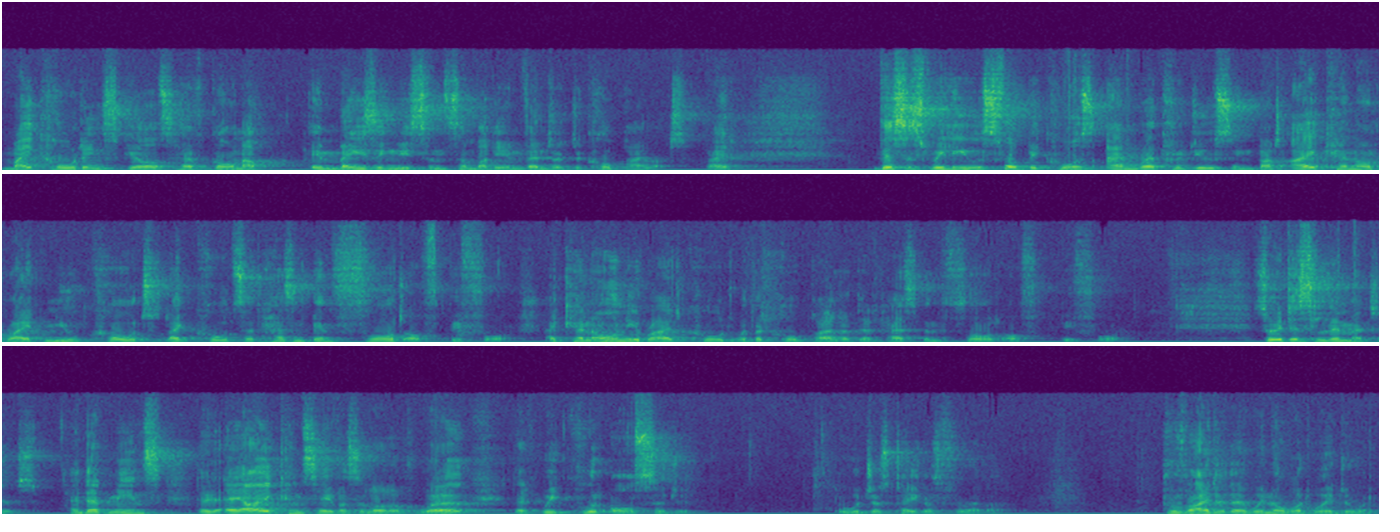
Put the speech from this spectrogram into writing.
my coding skills have gone up amazingly since somebody invented the Copilot, right? This is really useful because I'm reproducing, but I cannot write new code like codes that hasn't been thought of before. I can only write code with a copilot that has been thought of before. So it is limited. And that means that AI can save us a lot of work that we could also do. It would just take us forever, provided that we know what we're doing.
